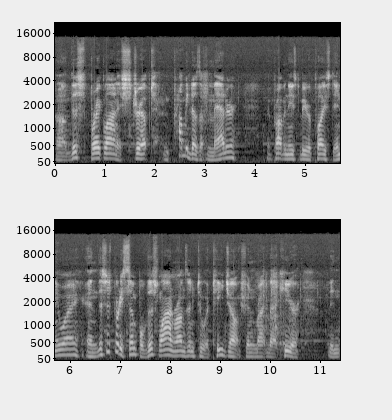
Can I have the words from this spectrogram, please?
Uh, this brake line is stripped and probably doesn't matter. It probably needs to be replaced anyway. And this is pretty simple. This line runs into a T-junction right back here. The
